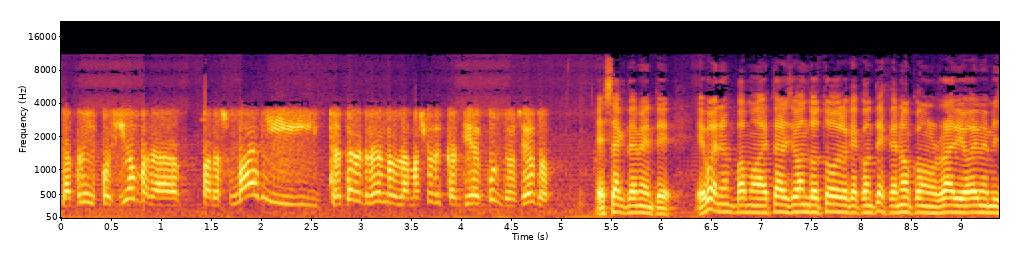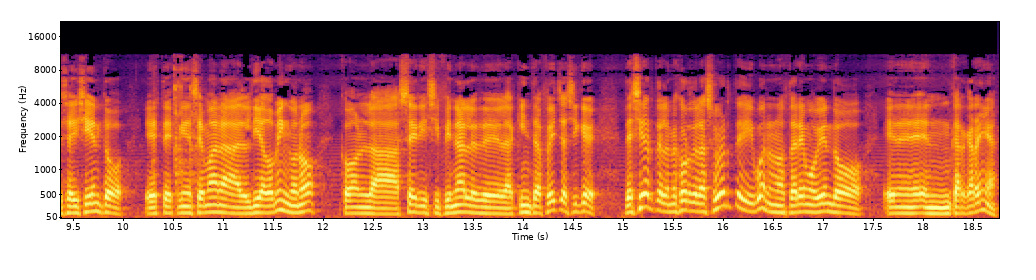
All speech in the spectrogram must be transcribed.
la predisposición para, para sumar y tratar de traernos la mayor cantidad de puntos, ¿no es cierto? Exactamente. Eh, bueno, vamos a estar llevando todo lo que acontezca, ¿no? Con Radio MM600 este fin de semana, el día domingo, ¿no? Con las series y finales de la quinta fecha. Así que desearte la mejor de la suerte y bueno, nos estaremos viendo en, en Carcaraña.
